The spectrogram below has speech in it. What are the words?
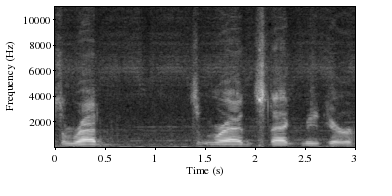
some red, some red stag meat here.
